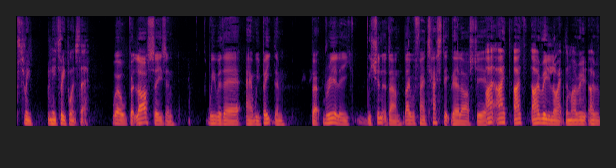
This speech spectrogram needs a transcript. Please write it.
three. We need three points there. Well, but last season we were there and we beat them. But really, we shouldn't have done. They were fantastic there last year. I, I, I, I really like them. I, re- I,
